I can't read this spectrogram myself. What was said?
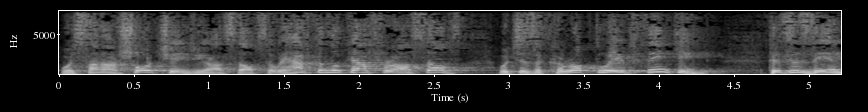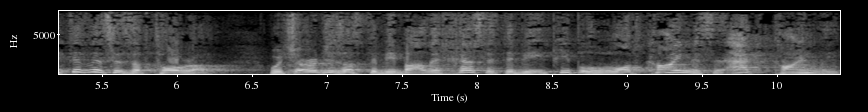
we're somehow shortchanging ourselves. So we have to look out for ourselves, which is a corrupt way of thinking. This is the antithesis of Torah which urges us to be Baalei Chesed, to be people who love kindness and act kindly.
